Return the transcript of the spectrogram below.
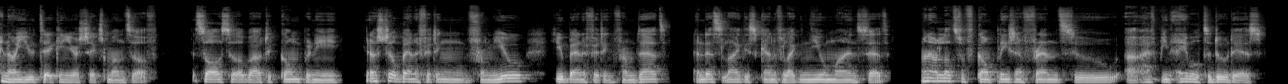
you know, you taking your six months off. It's also about the company, you know, still benefiting from you, you benefiting from that. And that's like this kind of like new mindset I know lots of companies and friends who uh, have been able to do this,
